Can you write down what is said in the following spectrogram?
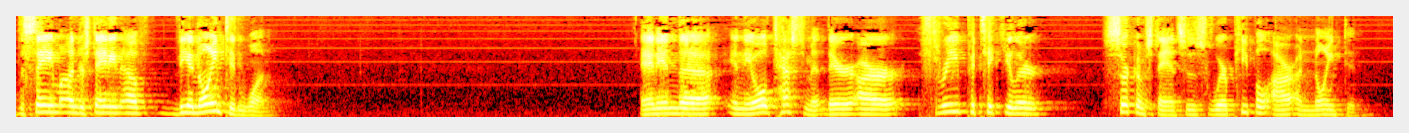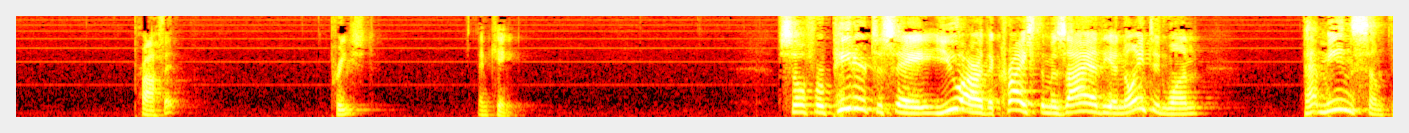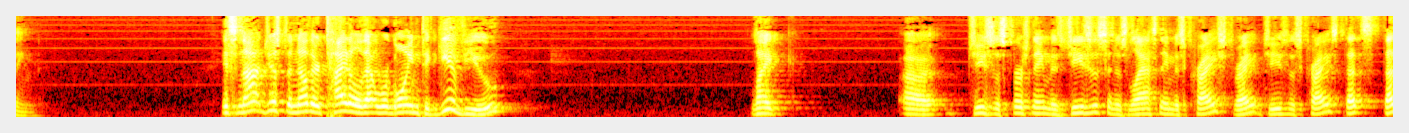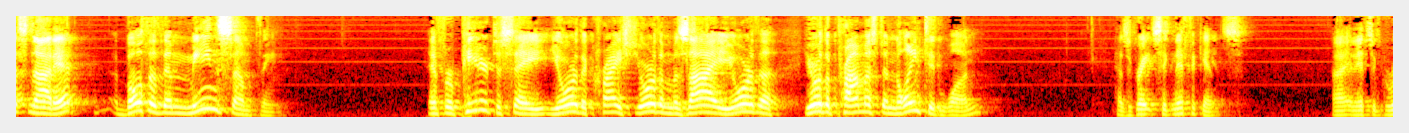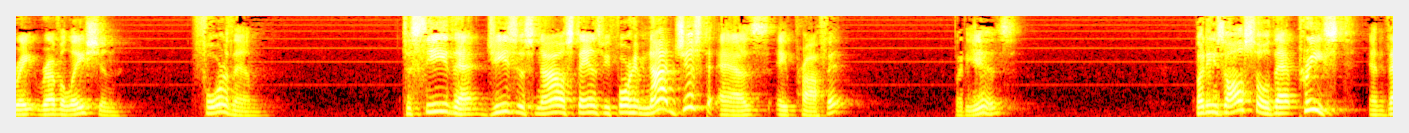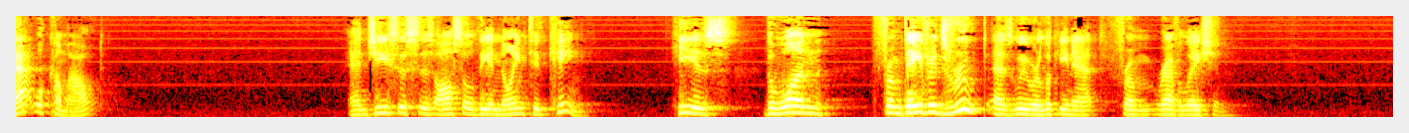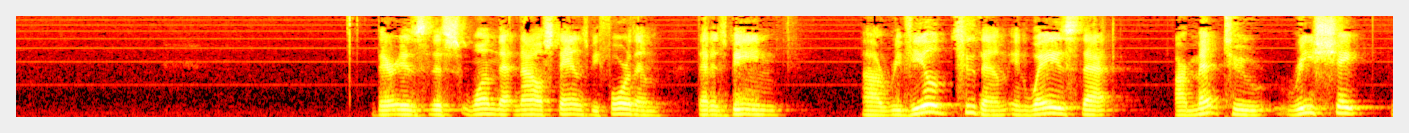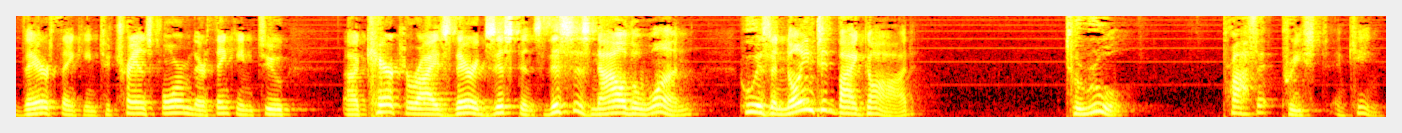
the same understanding of the anointed one. And in the, in the Old Testament, there are three particular circumstances where people are anointed prophet, priest, and king. So for Peter to say, You are the Christ, the Messiah, the anointed one, that means something. It's not just another title that we're going to give you, like uh, Jesus' first name is Jesus and his last name is Christ, right? Jesus Christ. That's, that's not it. Both of them mean something. And for Peter to say, You're the Christ, you're the Messiah, you're the, you're the promised anointed one, has a great significance. Uh, and it's a great revelation for them to see that Jesus now stands before him not just as a prophet, but he is, but he's also that priest, and that will come out. And Jesus is also the anointed king. He is the one from David's root, as we were looking at from Revelation. there is this one that now stands before them that is being uh, revealed to them in ways that are meant to reshape their thinking, to transform their thinking, to uh, characterize their existence. This is now the one who is anointed by God to rule prophet, priest, and king.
